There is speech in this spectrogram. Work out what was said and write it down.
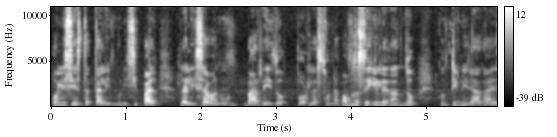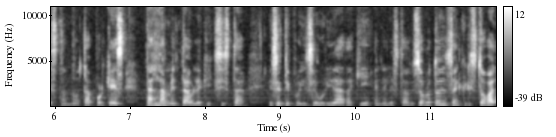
Policía Estatal y Municipal realizaban un barrido por la zona. Vamos a seguirle dando continuidad a esta nota porque es tan lamentable que exista ese tipo de inseguridad aquí en el estado y sobre todo en San Cristóbal.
